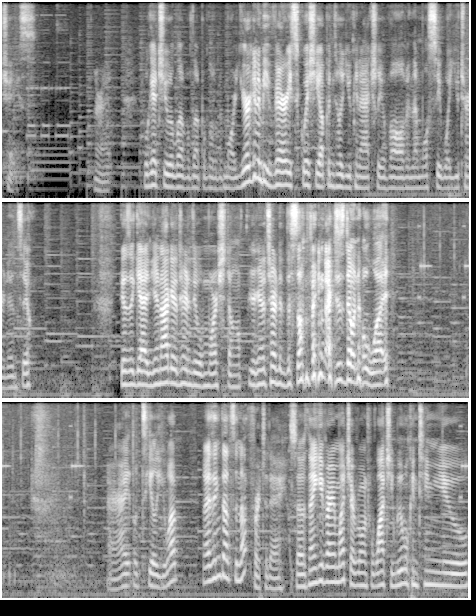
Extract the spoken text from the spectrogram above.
Chase. Alright. We'll get you leveled up a little bit more. You're going to be very squishy up until you can actually evolve, and then we'll see what you turn into. Because again, you're not going to turn into a Marshtomp. You're going to turn into something. I just don't know what. Alright, let's heal you up. I think that's enough for today. So thank you very much, everyone, for watching. We will continue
